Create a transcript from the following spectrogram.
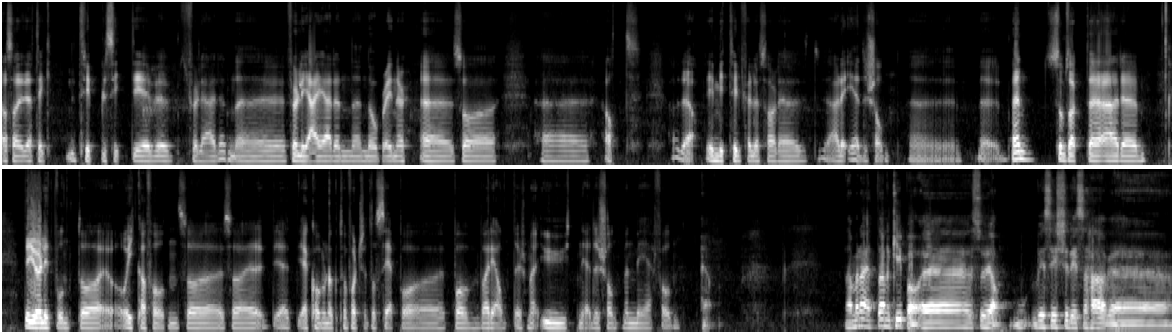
Altså, jeg tenker Triple City eh, føler jeg er en, eh, føler jeg er en no-brainer. Så at Ja, i mitt tilfelle så er det, er det Ederson. Men som sagt, det er Det gjør litt vondt å, å ikke ha Foden, så, så jeg, jeg kommer nok til å fortsette å se på, på varianter som er uten Ederson, men med Foden. Nei, men nei, den er keeper. Eh, så ja, hvis ikke disse her eh,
